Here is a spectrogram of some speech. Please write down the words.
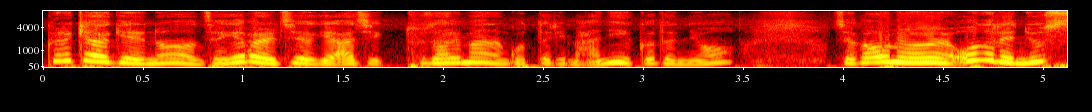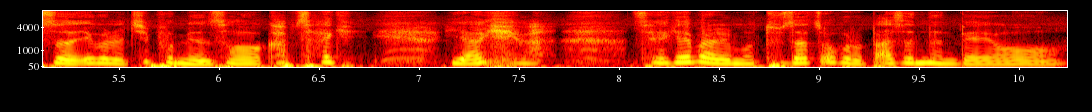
그렇게 하기에는 재개발 지역에 아직 투자할 만한 곳들이 많이 있거든요. 제가 오늘 오늘의 뉴스 이걸 짚으면서 갑자기 이야기가 재개발 뭐 투자 쪽으로 빠졌는데요.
